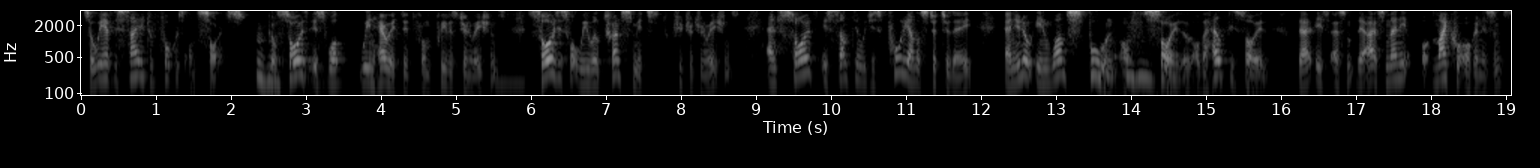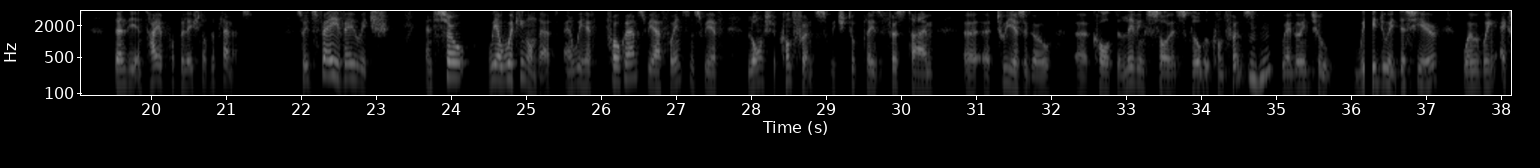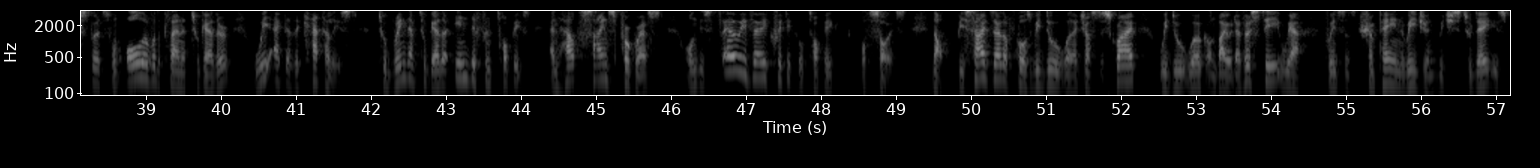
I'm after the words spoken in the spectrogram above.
So we have decided to focus on soils mm-hmm. because soils is what we inherited from previous generations. Soils is what we will transmit to future generations. And soils is something which is poorly understood today. And you know, in one spoon of mm-hmm. soil, of a healthy soil, there, is as, there are as many microorganisms than the entire population of the planet. So it's very, very rich. And so we are working on that and we have programs. We have, for instance, we have launched a conference which took place the first time uh, uh, two years ago uh, called the Living Soils Global Conference. Mm -hmm. We are going to redo it this year where we bring experts from all over the planet together. We act as a catalyst to bring them together in different topics and help science progress on this very, very critical topic of soils. Now, besides that, of course, we do what I just described. We do work on biodiversity. We are, for instance, Champagne region, which is today is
